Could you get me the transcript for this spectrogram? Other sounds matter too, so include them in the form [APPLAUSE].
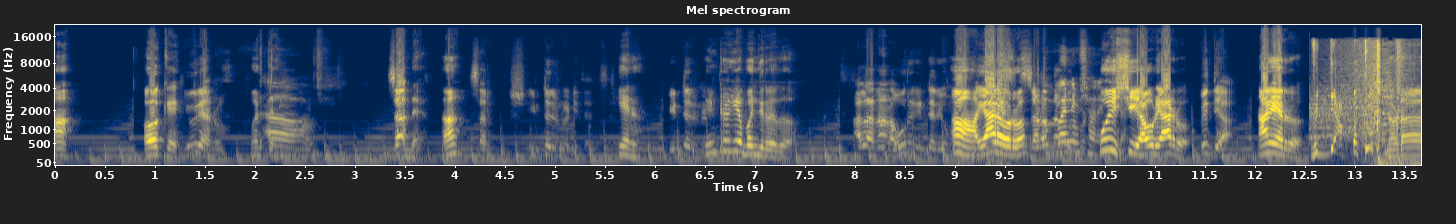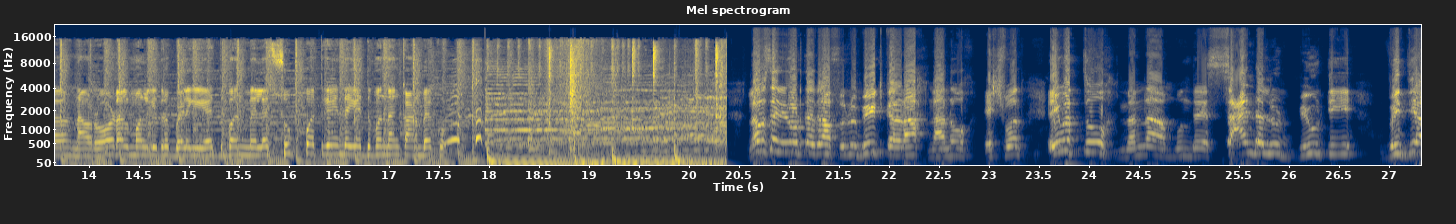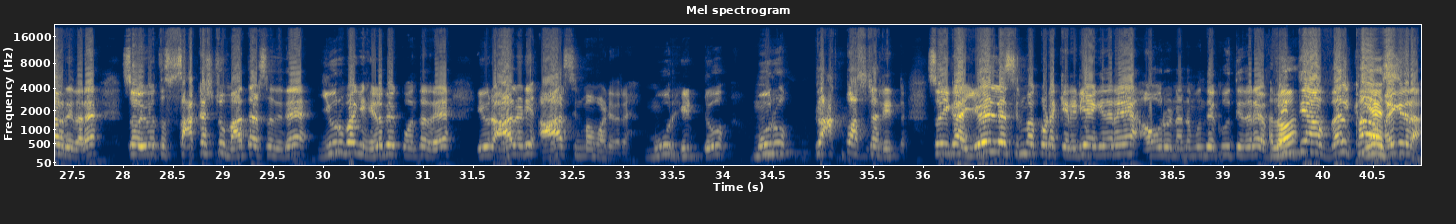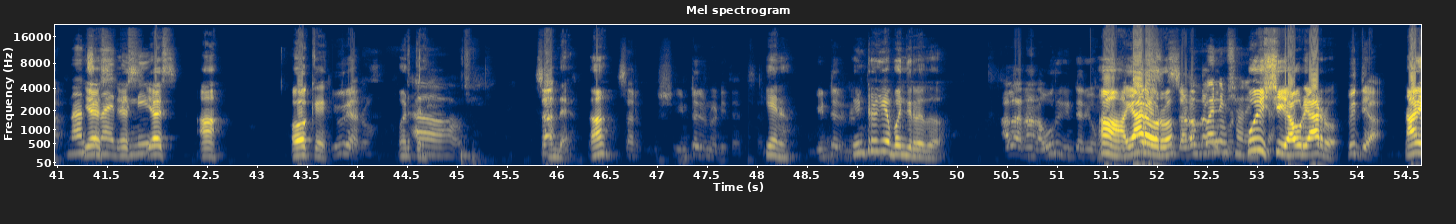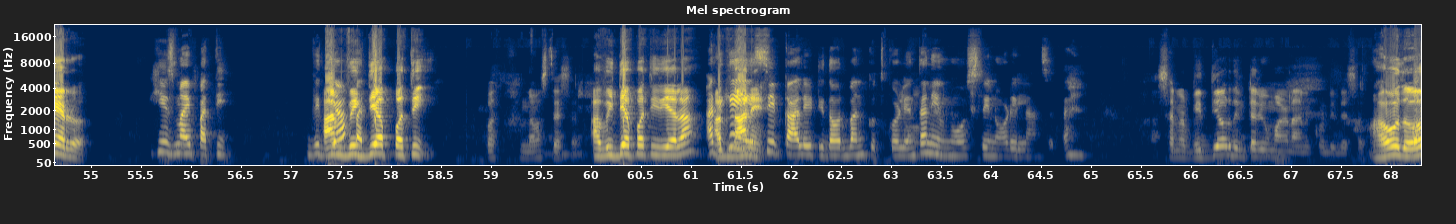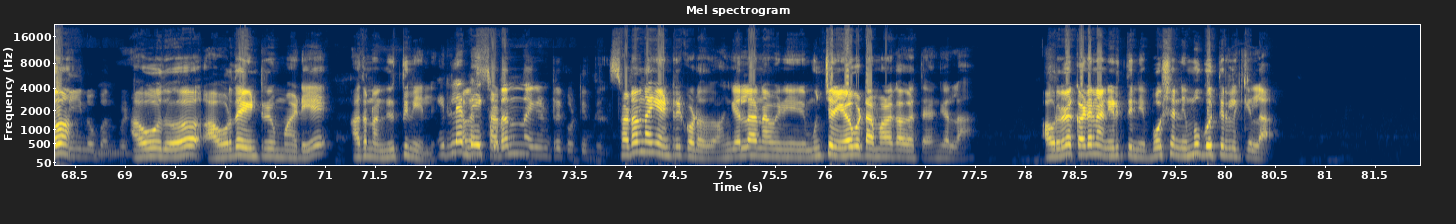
ಹಾ ಓಕೆ. ಇವ್ರು ಯಾರು? ಮಾಡ್ತಾರೆ ಸರ್. ಅಂದೆ ಹಾ? ಸರ್ ಇಂಟರ್ವ್ಯೂ ನಡೀತಾ ಇದೆ ಸರ್. ಏನು? ಇಂಟರ್ವ್ಯೂ ಇಂಟರ್ವ್ಯೂಗೆ ಬಂದಿರೋದು. ಅಲ್ಲ ನಾನು ಅವ್ರಿಗೆ ಇಂಟರ್ವ್ಯೂ ಹಾ ಯಾರವರು ಸಡನ್ ಒಬ್ಬ ನಿಮಿಷ ಖುಷಿ ಅವ್ರು ಯಾರು? ವಿದ್ಯಾ. ನಾನು ಯಾರು? ನೋಡ ನಾವು ರೋಡಲ್ಲಿ ಮಲಗಿದ್ರು ಬೆಳಿಗ್ಗೆ ಎದ್ದು ಬಂದ ಮೇಲೆ ಸುಪ್ಪತ್ತಿಗೆಯಿಂದ ಎದ್ದು ಬಂದಂಗೆ ಕಾಣಬೇಕು. ನಮಸ್ತೆ ನೀವು ನೋಡ್ತಾ ಇದ್ರ ಫಿಲ್ಮ್ ಬೀಟ್ ಕನ್ನಡ ನಾನು ಯಶವಂತ್. ಇವತ್ತು ನನ್ನ ಮುಂದೆ ಸ್ಯಾಂಡಲ್ವುಡ್ ಬ್ಯೂಟಿ ವಿದ್ಯಾ ಅವರಿದ್ದಾರೆ. ಸೊ ಇವತ್ತು ಸಾಕಷ್ಟು ಮಾತಾಡ್ಸೋದಿದೆ. ಇವ್ರ ಬಗ್ಗೆ ಹೇಳಬೇಕು ಅಂತಂದ್ರೆ ಇವ್ರು ಆಲ್ರೆಡಿ ಆರ್ ಸಿನಿಮಾ ಮಾಡಿದ್ದಾರೆ. ಮೂರ್ ಹಿಟ್ ಮೂರು ಬ್ಲಾಕ್ ಬಾಸ್ಟರ್ ಹಿಟ್ ಸೊ ಈಗ ಏಳನೇ ಸಿನಿಮಾ ಕೊಡಕ್ಕೆ ರೆಡಿ ಆಗಿದ್ದಾರೆ. ಅವರು ನನ್ನ ಮುಂದೆ ಕೂತಿದ್ದಾರೆ? ವಿದ್ಯಾ ವೆಲ್ಕಮ್. ಹೇಗಿದ್ದೀರಾ? ಓಕೆ ಇವ್ರು ಯಾರು? ಸರ್ ಅಂದೆ ಹಾ ಸರ್ ಇಂಟರ್ವ್ಯೂ ನಡೀತಾ ಏನು? ಇಂಟರ್ವ್ಯೂ ಇಂಟರ್ವ್ಯೂಗೆ ಬಂದಿರೋದು. ಅಲ್ಲ ನಾನು ಅವ್ರಿಗೆ ಇಂಟರ್ವ್ಯೂ ಯಾರು ಅವರು. ಖುಷಿ ಅವ್ರು ಯಾರು? ವಿದ್ಯಾ. ನಾನು ಯಾರು? ಹಿ ಇಸ್ ಮೈ ಪತಿ. ಐ ವಿದ್ಯಾಪತಿ. ನಮಸ್ತೆ ಸರ್. ಆ ವಿದ್ಯಾಪತಿ ಇದೆಯಲ್ಲ? ಅದ್ ನಾನೇ. ಸೀಟ್ ಖಾಲಿ ಇಟ್ಟಿದ್ದು ಅವ್ರು ಬಂದ್ ಕುತ್ಕೊಳ್ಳಿ ಅಂತ ನೀವು ಮೋಸ್ಟ್ಲಿ ನೋಡಿಲ್ಲ ಅನ್ಸುತ್ತೆ. ಸರ್ ನಾನು ವಿದ್ಯಾ ಅವ್ರದ್ದು ಇಂಟರ್ವ್ಯೂ ಮಾಡೋಣ ಅನ್ಕೊಂಡಿದ್ದೆ ಸರ್. ಹೌದು. ನೀನು ಬಂದ್ಬಿಟ್ಟು ಹೌದು. ಅವ್ರದೇ ಇಂಟರ್ವ್ಯೂ ಮಾಡಿ ಅದ್ರ ನಾನು ಇರ್ತೀನಿ ಇಲ್ಲಿ. ಇರ್ಲೇಬೇಕು. ಸಡನ್ ಆಗಿ ಎಂಟ್ರಿ ಕೊಟ್ಟಿದ್ದೆ ಸಡನ್ ಆಗಿ ಎಂಟ್ರಿ ಕೊಡೋದು. ಹಂಗೆಲ್ಲ ನಾವು ಮುಂಚೆ ಹೇಳ್ಬಿಟ್ಟ ಮಾಡಕ್ಕಾಗತ್ತೆ ಹಂಗೆಲ್ಲ. ಅವ್ರಿರೋ ಕಡೆ ನಾನು ಇರ್ತೀನಿ. ಬಹುಶಃ ನಿಮಗ್ ಗೊತ್ತಿರ್ಲಿಕ್ಕಿಲ್ಲ.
